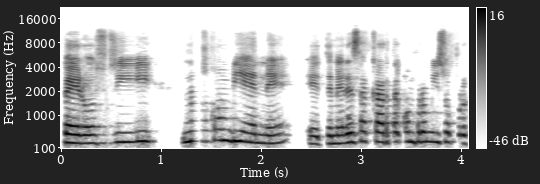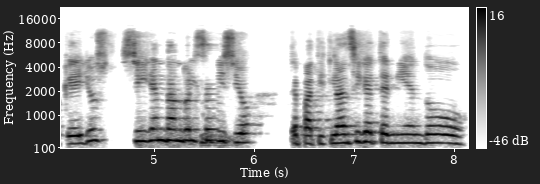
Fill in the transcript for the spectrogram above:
pero sí nos conviene eh, tener esa carta compromiso porque ellos siguen dando el servicio, Tepatitlán sigue teniendo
